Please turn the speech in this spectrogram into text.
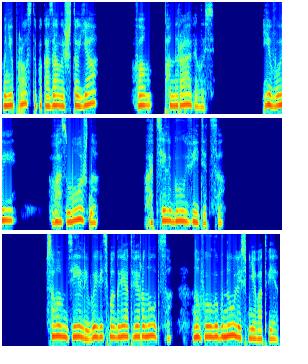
Мне просто показалось, что я вам понравилась. И вы, возможно, хотели бы увидеться. В самом деле, вы ведь могли отвернуться, но вы улыбнулись мне в ответ.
